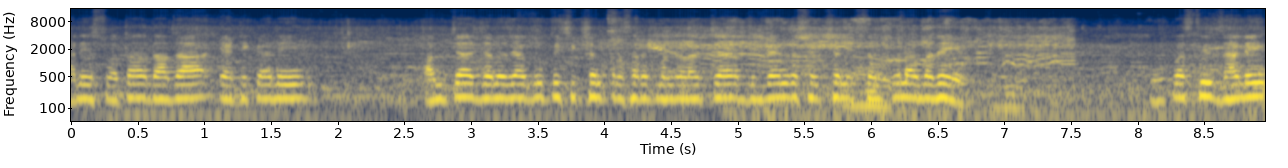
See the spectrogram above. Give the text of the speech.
आणि स्वतः दादा या ठिकाणी आमच्या जनजागृती शिक्षण प्रसारक मंडळाच्या दिव्यांग शैक्षणिक संकुलामध्ये उपस्थित झाले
